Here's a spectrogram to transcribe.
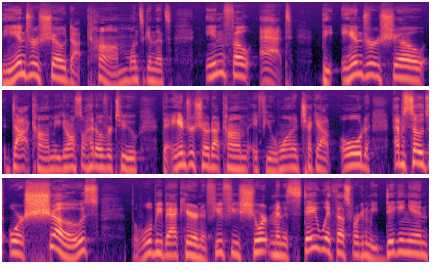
theandrewshow.com. Once again, that's info at theandrewshow.com. You can also head over to theandrewshow.com if you want to check out old episodes or shows. But we'll be back here in a few few short minutes. Stay with us. We're going to be digging in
